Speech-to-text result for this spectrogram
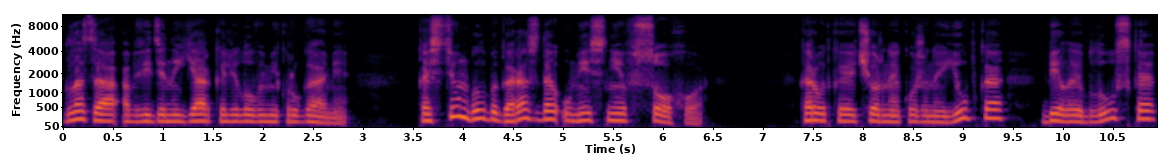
глаза обведены ярко-лиловыми кругами. Костюм был бы гораздо уместнее в Сохо — короткая черная кожаная юбка, белая блузка,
